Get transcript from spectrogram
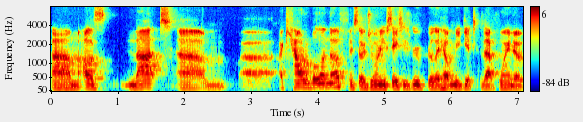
um, I was not um, uh, accountable enough. And so joining Stacy's group really helped me get to that point of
